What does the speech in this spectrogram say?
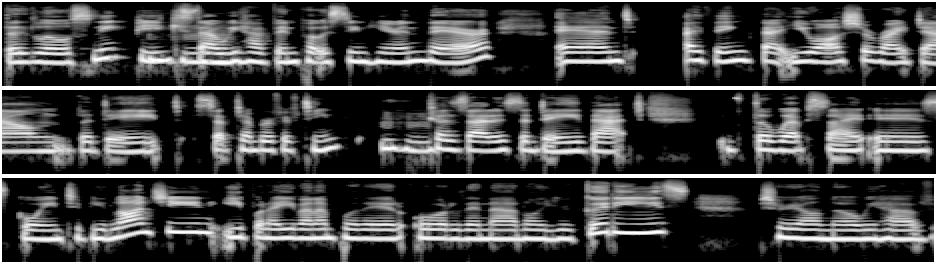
the little sneak peeks that Mhm. we have been posting here and there. And I think that you all should write down the date, September 15th Mhm. because that is the day that the website is going to be launching y por ahí van a poder ordenar all your goodies. I'm sure y'all know we have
